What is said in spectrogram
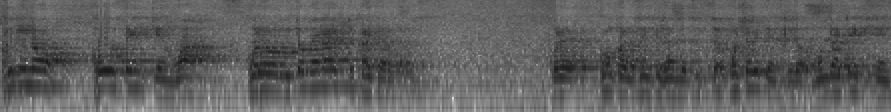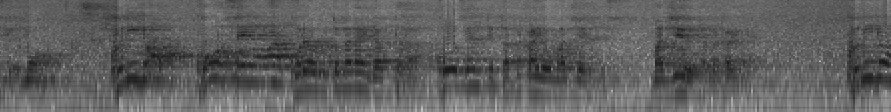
国の公選権はこれを認めないって書いてあるからです。これ今回の選挙戦でずっと申し上げてるんです。けど問題提起してるんですけども国の公選はこれを認めないんだったら公選って戦いを交えるんです。交える戦い国の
